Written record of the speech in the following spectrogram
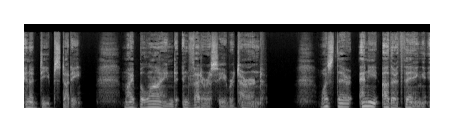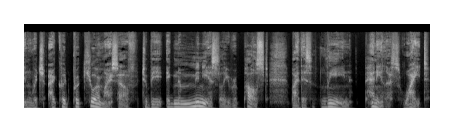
in a deep study. My blind inveteracy returned. Was there any other thing in which I could procure myself to be ignominiously repulsed by this lean, penniless wight,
